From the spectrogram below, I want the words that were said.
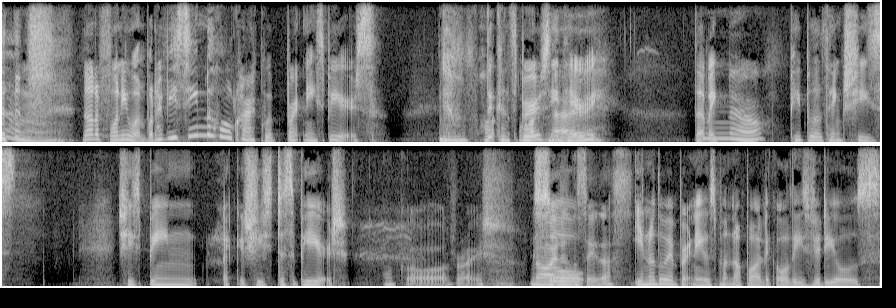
Not a funny one, but have you seen the whole crack with Britney Spears? the conspiracy what theory that like no. people think she's she's been like she's disappeared. Oh God, right. No, I didn't see this. you know the way Britney was putting up all like all these videos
